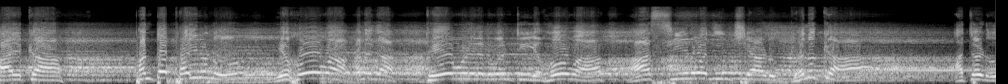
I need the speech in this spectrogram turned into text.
ఆ యొక్క పంట పైరును యహోవా అనగా దేవుడైనటువంటి యహోవా ఆశీర్వదించాడు కనుక అతడు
